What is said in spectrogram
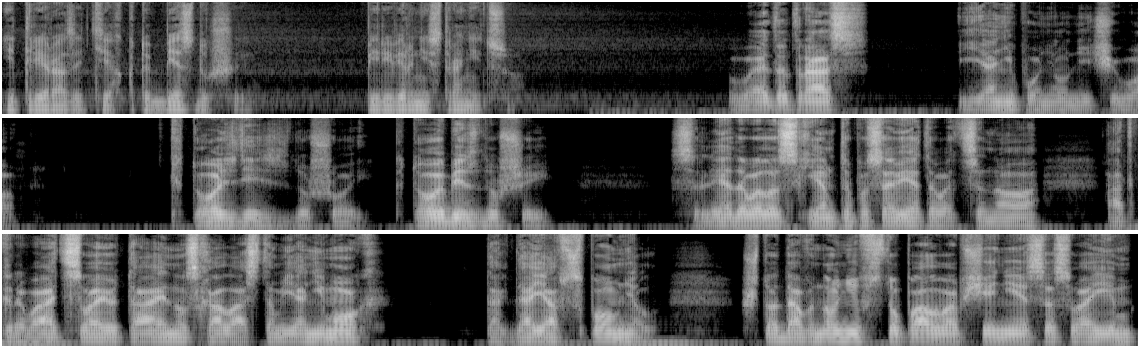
и три раза тех, кто без души, переверни страницу. В этот раз я не понял ничего. Кто здесь с душой, кто без души? Следовало с кем-то посоветоваться, но открывать свою тайну с халастом я не мог. Тогда я вспомнил, что давно не вступал в общение со своим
